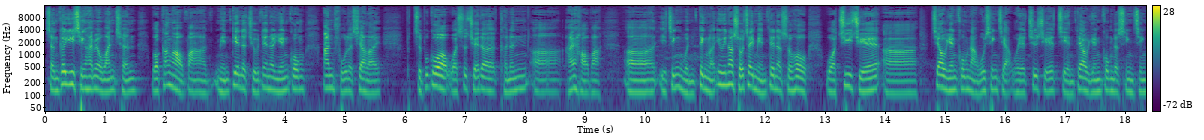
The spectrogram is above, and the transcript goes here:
整个疫情还没有完成，我刚好把缅甸的酒店的员工安抚了下来。只不过我是觉得可能啊还好吧，呃已经稳定了。因为那时候在缅甸的时候，我拒绝啊叫员工拿无薪假，我也拒绝减掉员工的薪金，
